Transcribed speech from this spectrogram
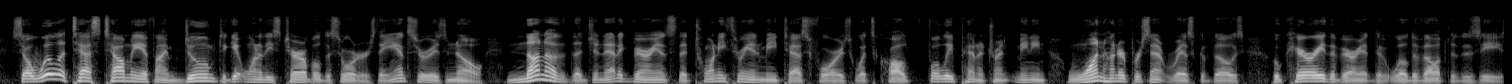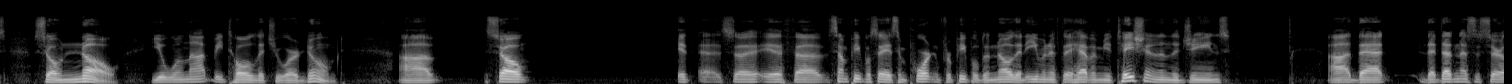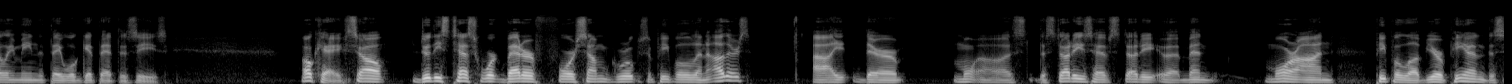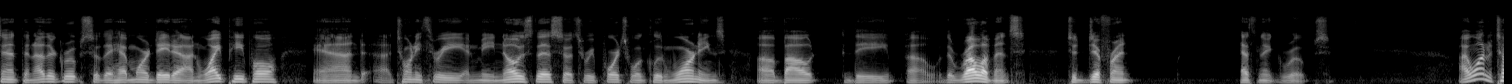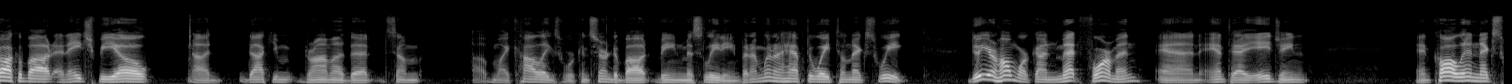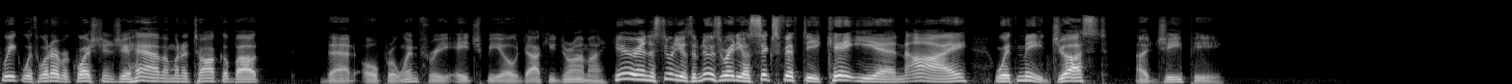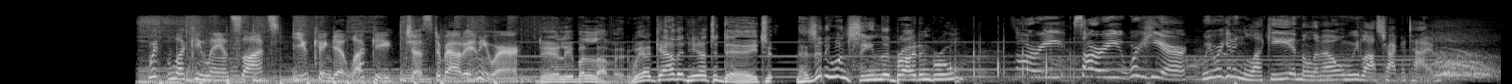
So, will a test tell me if I'm doomed to get one of these terrible disorders? The answer is no. None of the genetic variants that 23andMe tests for is what's called fully penetrant, meaning 100% risk of those who carry the variant that will develop the disease. So, no, you will not be told that you are doomed. Uh, so, it, uh, so if uh, some people say it's important for people to know that even if they have a mutation in the genes, uh, that that doesn't necessarily mean that they will get that disease. Okay, so do these tests work better for some groups of people than others? Uh, there, more, the studies have study uh, been more on people of European descent than other groups, so they have more data on white people. And uh, 23andMe knows this, so its reports will include warnings about the uh, the relevance to different ethnic groups. I want to talk about an HBO uh, docu drama that some of my colleagues were concerned about being misleading, but I'm going to have to wait till next week. Do your homework on metformin and anti aging and call in next week with whatever questions you have. I'm going to talk about that Oprah Winfrey HBO docudrama here in the studios of News Radio 650 KENI with me, just a GP. With Lucky Land slots, you can get lucky just about anywhere. Dearly beloved, we are gathered here today to. Has anyone seen the bride and groom? Sorry, sorry, we're here. We were getting lucky in the limo and we lost track of time.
